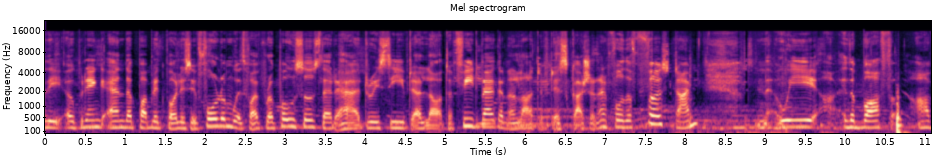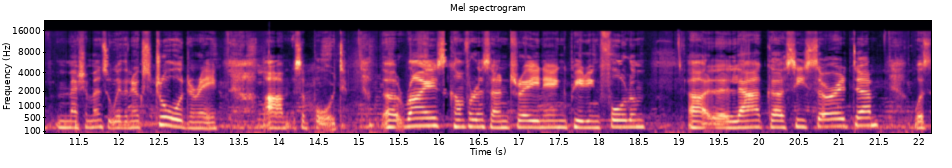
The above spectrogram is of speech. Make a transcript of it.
the opening and the public policy forum with five proposals that had received a lot of feedback and a lot of discussion. And for the first time, we the BOF of measurements with an extraordinary um, support. Uh, RISE conference and training peering forum uh, LAC uh, um, was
